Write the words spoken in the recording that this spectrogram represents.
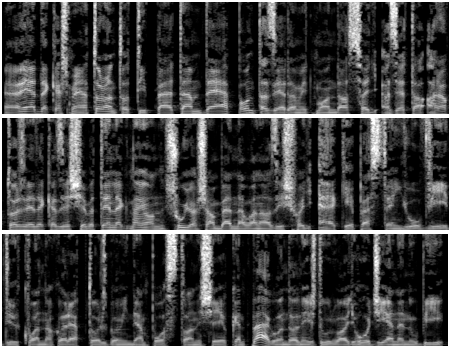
Érdekes, mert a Toronto tippeltem, de pont azért, amit mondasz, hogy azért a, a Raptors védekezésében tényleg nagyon súlyosan benne van az is, hogy elképesztően jó védők vannak a Raptorsban minden poszton, és egyébként belgondolni is durva, hogy OG Enenubi,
